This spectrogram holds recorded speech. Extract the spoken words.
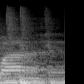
why.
